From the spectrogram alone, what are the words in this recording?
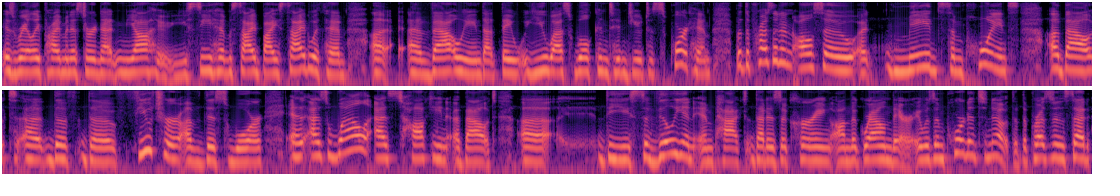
Israeli Prime Minister Netanyahu. You see him side by side with him, uh, uh, vowing that the U.S. will continue to support him. But the president also uh, made some points about uh, the the future of this war, as well as talking about uh, the civilian impact that is occurring on the ground there. It was important to note that the president said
